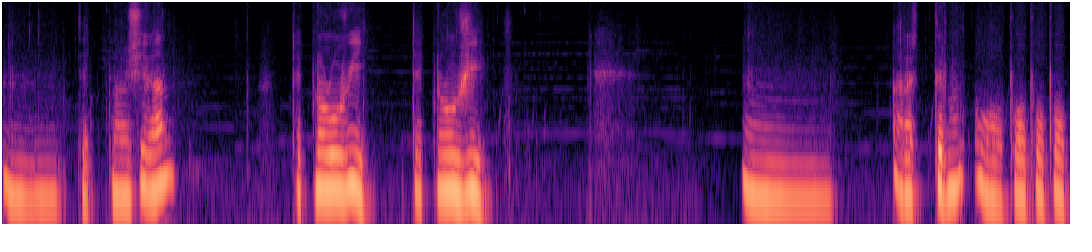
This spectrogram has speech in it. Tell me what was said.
Hmm, teknoloji lan. Teknoloji. Teknoloji. Hmm, araştırma. Hop hop hop hop.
